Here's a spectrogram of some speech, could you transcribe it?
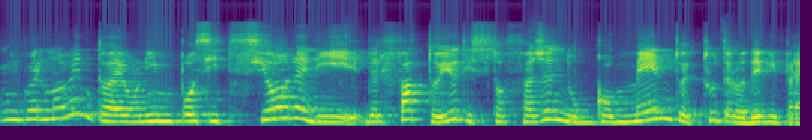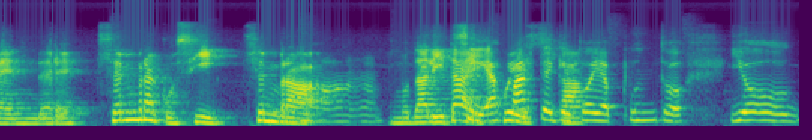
in quel momento è un'imposizione di, del fatto io ti sto facendo un commento e tu te lo devi prendere. Sembra così, sembra. Modalità sì, è a questa. parte che poi appunto io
